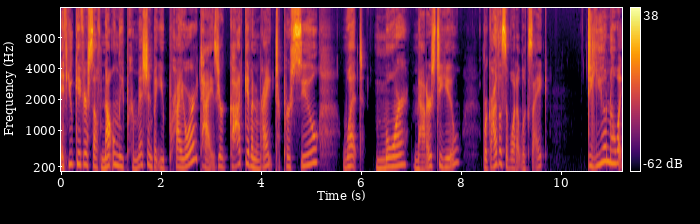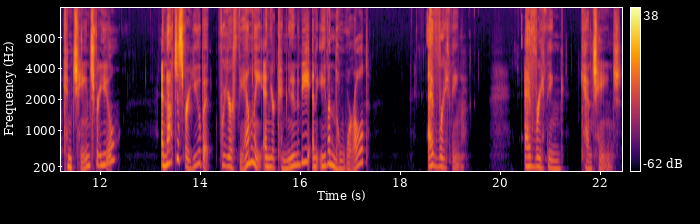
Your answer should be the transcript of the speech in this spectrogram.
if you give yourself not only permission, but you prioritize your God given right to pursue what more matters to you, regardless of what it looks like, do you know what can change for you? And not just for you, but for your family and your community and even the world? Everything, everything can change.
